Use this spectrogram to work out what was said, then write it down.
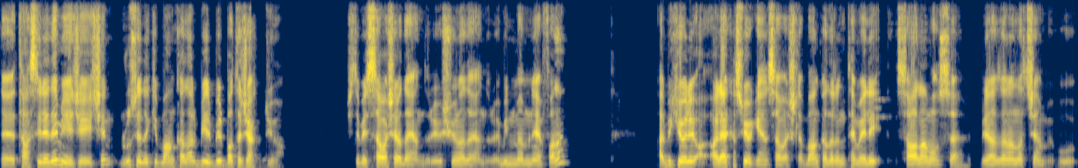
e, tahsil edemeyeceği için Rusya'daki bankalar bir bir batacak diyor. İşte bir savaşa dayandırıyor, şuna dayandırıyor, bilmem neye falan. Halbuki öyle alakası yok yani savaşla. Bankaların temeli sağlam olsa, birazdan anlatacağım bu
